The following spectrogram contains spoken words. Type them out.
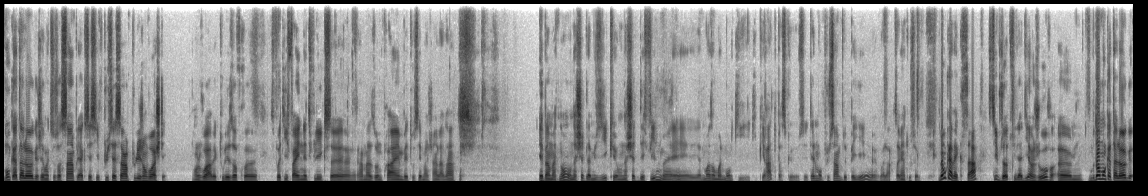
mon catalogue, j'aimerais que ce soit simple et accessible. Plus c'est simple, plus les gens vont acheter. On le voit avec toutes les offres euh, Spotify, Netflix, euh, Amazon Prime et tous ces machins là-là. Et eh bien maintenant, on achète de la musique, on achète des films, et il y a de moins en moins de monde qui, pirate parce que c'est tellement plus simple de payer, euh, voilà, ça vient tout seul. Donc avec ça, Steve Jobs, il a dit un jour, euh, dans mon catalogue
